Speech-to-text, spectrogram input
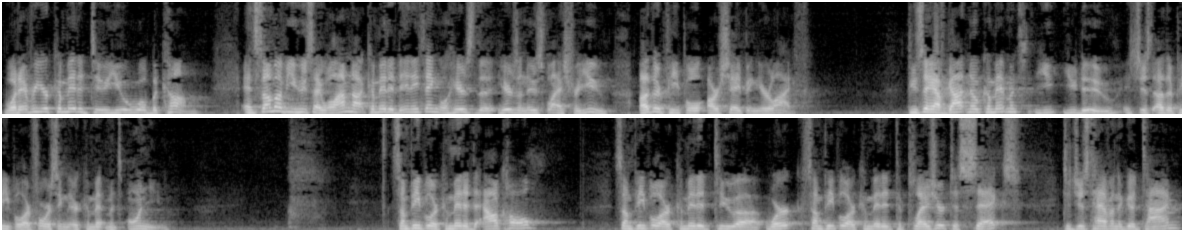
Whatever you're committed to, you will become. And some of you who say, well, I'm not committed to anything, well, here's the, here's a news flash for you. Other people are shaping your life. If you say, I've got no commitments, you, you do. It's just other people are forcing their commitments on you. Some people are committed to alcohol. Some people are committed to uh, work. Some people are committed to pleasure, to sex, to just having a good time.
